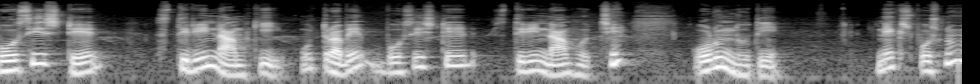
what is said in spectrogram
বশিষ্ঠের স্ত্রীর নাম কি? উত্তর হবে বশিষ্ঠের স্ত্রীর নাম হচ্ছে অরুন্ধতী। নেক্সট প্রশ্ন,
